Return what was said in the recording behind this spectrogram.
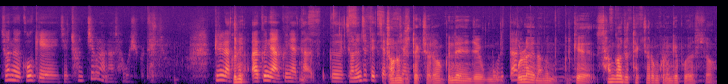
저는 거기에 이제 촌집을 하나 사고 싶거든요. 빌라. 촌- 아 그냥 그냥 다, 그 전원주택처럼 전원주택처럼. 근데 이제 뭐 몰라요. 또- 나는 그렇게 상가주택처럼 그런 게 보였어.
